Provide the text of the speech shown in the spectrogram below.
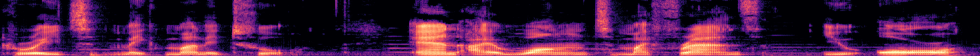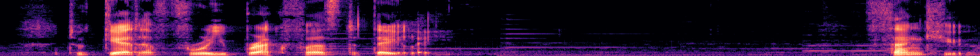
great make money tool, and I want my friends, you all, to get a free breakfast daily. Thank you.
